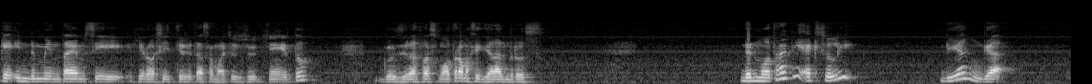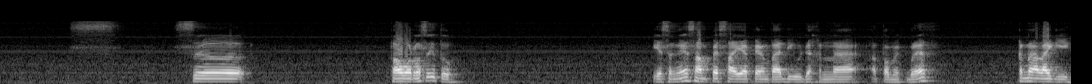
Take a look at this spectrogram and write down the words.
kayak in the meantime si Hiroshi cerita sama cucunya itu Godzilla vs Mothra masih jalan terus. Dan Mothra ini actually dia nggak se powerless itu. Ya seenggaknya sampai sayap yang tadi udah kena atomic breath, kena lagi.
